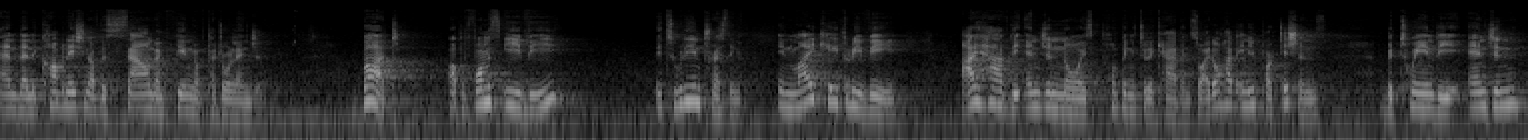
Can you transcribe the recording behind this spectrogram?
and then the combination of the sound and feeling of petrol engine. But a performance EV, it's really interesting. In my K3V, I have the engine noise pumping into the cabin. So I don't have any partitions between the engine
